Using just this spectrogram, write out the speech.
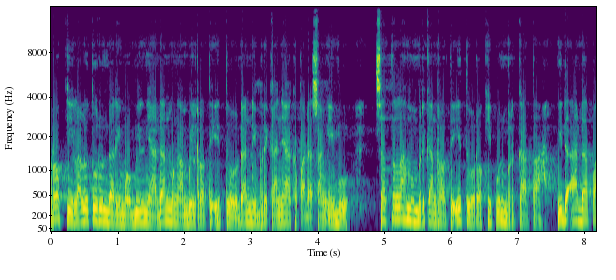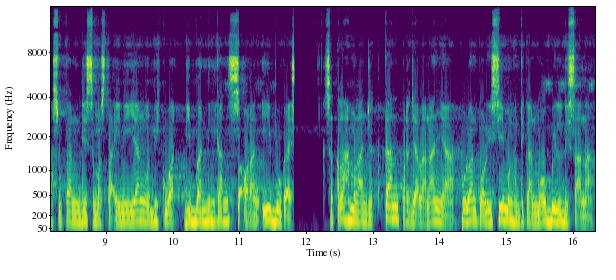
Rocky lalu turun dari mobilnya dan mengambil roti itu dan diberikannya kepada sang ibu. Setelah memberikan roti itu, Rocky pun berkata, tidak ada pasukan di semesta ini yang lebih kuat dibandingkan seorang ibu guys. Setelah melanjutkan perjalanannya, puluhan polisi menghentikan mobil di sana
